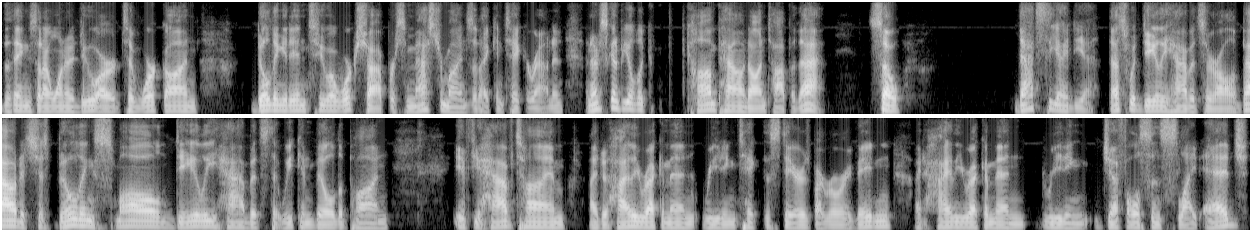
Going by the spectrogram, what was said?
the things that I want to do are to work on building it into a workshop or some masterminds that I can take around, and and I'm just going to be able to compound on top of that. So that's the idea. That's what daily habits are all about. It's just building small daily habits that we can build upon if you have time, I'd highly recommend reading Take the Stairs by Rory Vaden. I'd highly recommend reading Jeff Olson's Slight Edge.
